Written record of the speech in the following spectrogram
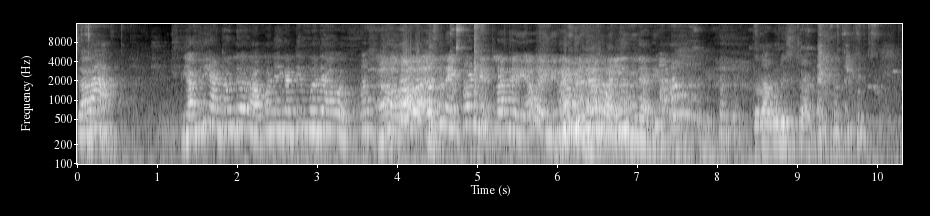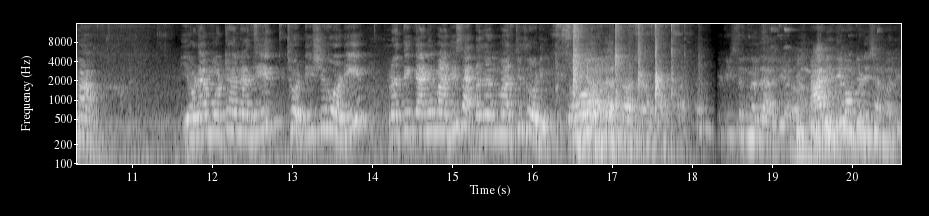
चला. यामिनी आठवण ठेव आपण एका टीममध्ये आहोत. अजून एक पण घेतला नाही हा बहिणीने तर आपण स्टार्ट हा. एवढ्या मोठ्या नदीत छोटीशी होडी प्रतीक आणि माझी साता जन्माची जोडी. कॉम्पिटिशनमध्ये आली. आली ती कॉम्पिटिशनमध्ये.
